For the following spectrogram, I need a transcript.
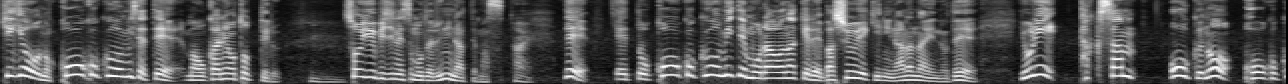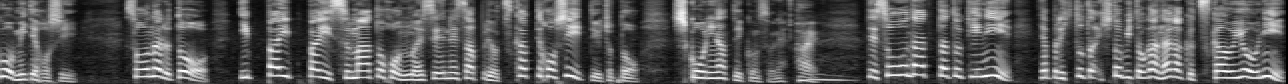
企業の広告を見せて、まあ、お金を取ってるうんそういうビジネスモデルになってます。はいで、えっと、広告を見てもらわなければ収益にならないのでよりたくさん多くの広告を見てほしい。そうなるといっぱいいっぱいスマートフォンの SNS アプリを使ってほしいっていうちょっと思考になっていくんですよね。はいうんでそうなった時にやっぱり人と人々が長く使うように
